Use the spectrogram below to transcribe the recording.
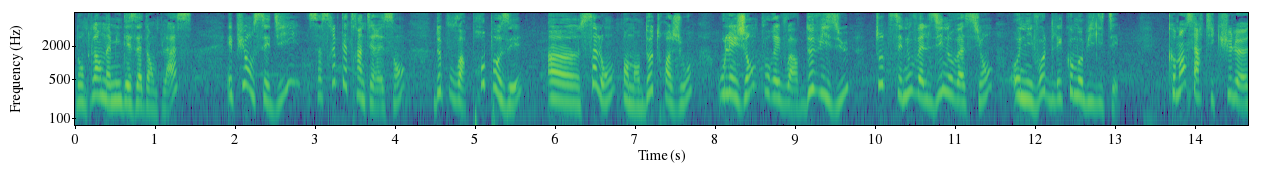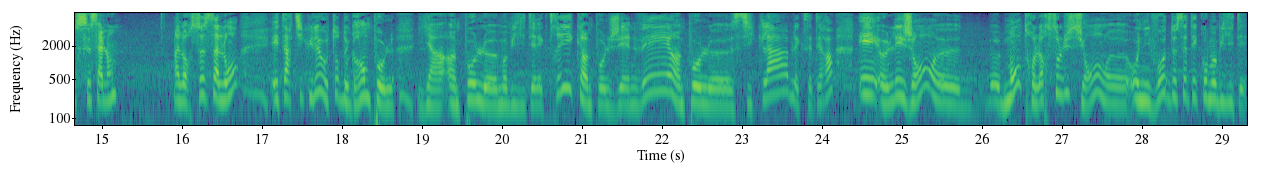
Donc là, on a mis des aides en place. Et puis on s'est dit, ça serait peut-être intéressant de pouvoir proposer un salon pendant 2-3 jours où les gens pourraient voir de visu toutes ces nouvelles innovations au niveau de l'écomobilité. Comment s'articule euh, ce salon? Alors ce salon est articulé autour de grands pôles. Il y a un pôle euh, mobilité électrique, un pôle GNV, un pôle euh, cyclable, etc. Et les gens montrent leurs solutions euh, au niveau de cette écomobilité.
